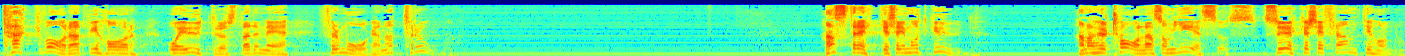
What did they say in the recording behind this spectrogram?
Tack vare att vi har och är utrustade med förmågan att tro. Han sträcker sig mot Gud. Han har hört talas om Jesus, söker sig fram till honom.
